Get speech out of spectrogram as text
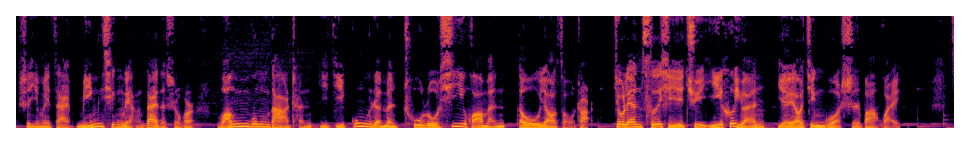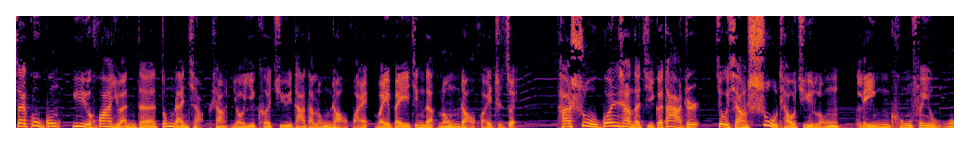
是因为在明清两代的时候，王公大臣以及工人们出入西华门都要走这儿。就连慈禧去颐和园也要经过十八槐，在故宫御花园的东南角上有一棵巨大的龙爪槐，为北京的龙爪槐之最。它树冠上的几个大枝就像数条巨龙凌空飞舞，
